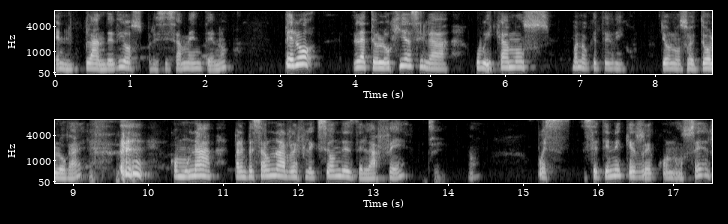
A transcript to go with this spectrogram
en el plan de Dios, precisamente, ¿no? Pero la teología, si la ubicamos bueno, ¿qué te digo? Yo no soy teóloga, ¿eh? como una, para empezar, una reflexión desde la fe, ¿no? pues se tiene que reconocer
